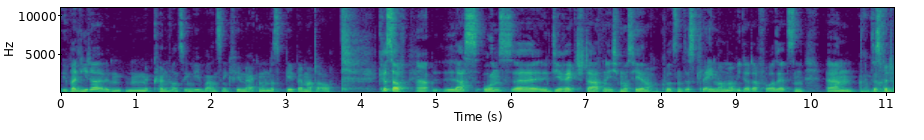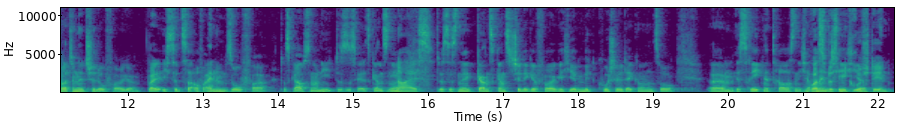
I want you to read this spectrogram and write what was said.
über Lieder können wir uns irgendwie wahnsinnig viel merken und das geht bei Mathe auch. Christoph, Ja. lass uns äh, direkt starten. Ich muss hier noch kurz einen Disclaimer mal wieder davor setzen. Ähm, Oh das wird heute eine Chillo-Folge, weil ich sitze auf einem Sofa. Das gab es noch nie. Das ist ja jetzt ganz neu. Nice. Das ist eine ganz, ganz chillige Folge hier mit Kuscheldecke und so. Ähm, es regnet draußen. Ich habe hast du meinen das Tee Mikro hier stehen?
